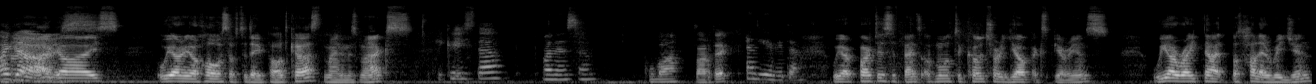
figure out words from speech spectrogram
Hi guys. Hi guys. We are your hosts of today's podcast. My name is Max. Krista. Vanessa. Kuba. Bartek. And Jovita. We are participants of Multicultural Europe Experience. We are right now at Podhale region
